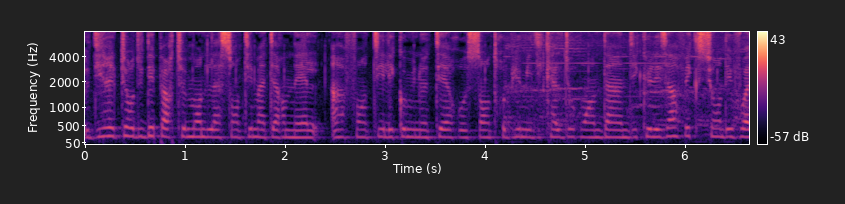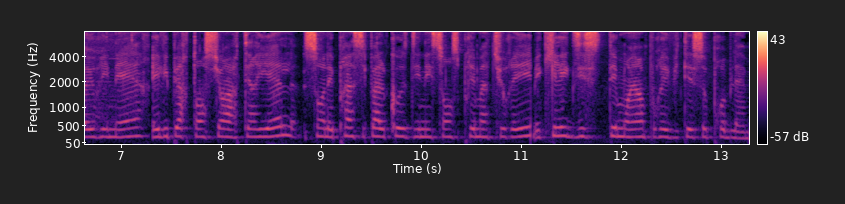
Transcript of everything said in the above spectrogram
Le directeur du département de la santé maternelle, infantile et communautaire au centre biomédical du Rwanda indique que les infections des voies urinaires et l'hypertension artérielle sont les principales causes des naissances prématurées, mais qu'il existe des moyens pour éviter ce problème.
